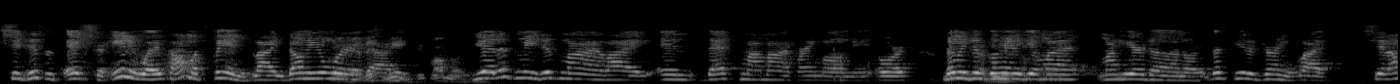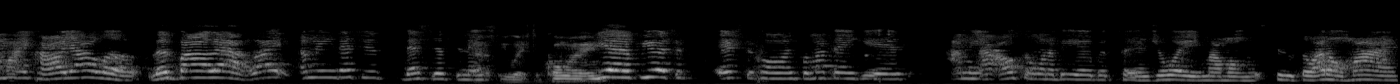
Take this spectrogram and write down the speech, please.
Shit, this is extra anyway, so I'm gonna spend it. Like, don't even worry Yeah, about it's it. me. It's my money. Yeah, this is me, this mine, like, and that's my mind frame on it. Or let me just go ahead and get my my hair done, or let's get a drink. Like, shit, I might call y'all up. Let's ball out. Like, I mean, that's just that's just the Got a nature. few extra coins. Yeah, a few extra extra coins, but my thing is, I mean, I also want to be able to enjoy my moments too. So I don't mind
